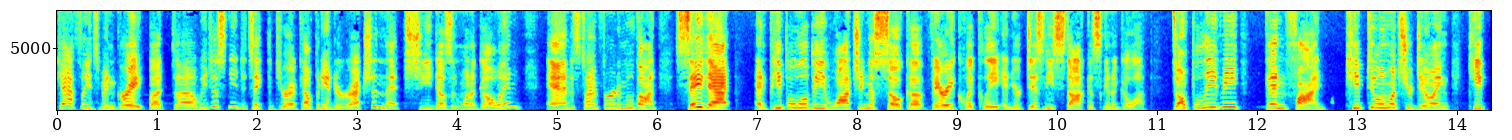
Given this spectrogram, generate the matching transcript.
Kathleen's been great, but uh, we just need to take the direct company in a direction that she doesn't want to go in, and it's time for her to move on. Say that, and people will be watching Ahsoka very quickly, and your Disney stock is going to go up. Don't believe me? Then fine. Keep doing what you're doing. Keep,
